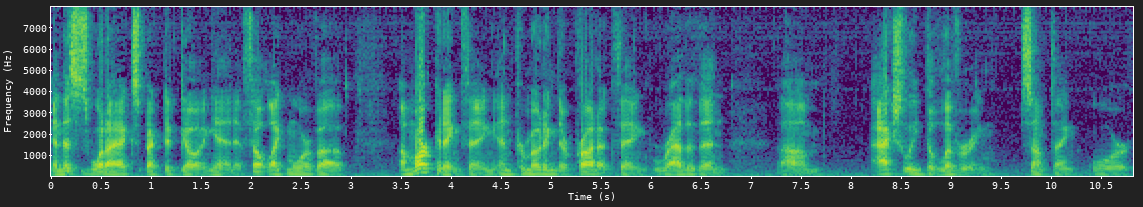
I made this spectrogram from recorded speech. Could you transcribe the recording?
And this is what I expected going in. It felt like more of a a marketing thing and promoting their product thing rather than um, actually delivering something or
